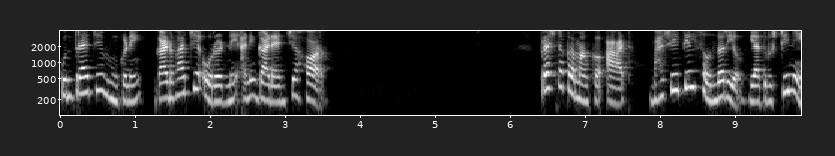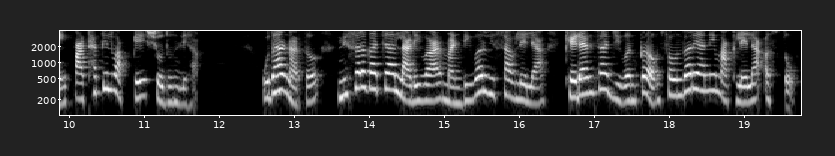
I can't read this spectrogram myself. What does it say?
कुंत्र्याचे भुंकणे गाढवाचे ओरडणे आणि गाड्यांचे हॉर्न. प्रश्न क्रमांक आठ भाषेतील सौंदर्य या दृष्टीने पाठातील वाक्ये शोधून लिहा. उदाहरणार्थ निसर्गाच्या लाडीवाळ मांडीवर विसावलेल्या खेड्यांचा जीवनक्रम सौंदर्याने माखलेला असतो.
